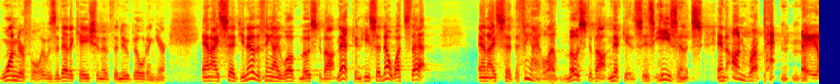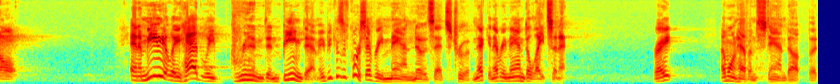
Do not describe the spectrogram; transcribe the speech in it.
wonderful. It was the dedication of the new building here. And I said, You know, the thing I love most about Nick? And he said, No, what's that? And I said, The thing I love most about Nick is, is he's an, an unrepentant male. And immediately Hadley grinned and beamed at me because, of course, every man knows that's true of Nick and every man delights in it. Right? I won't have him stand up, but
